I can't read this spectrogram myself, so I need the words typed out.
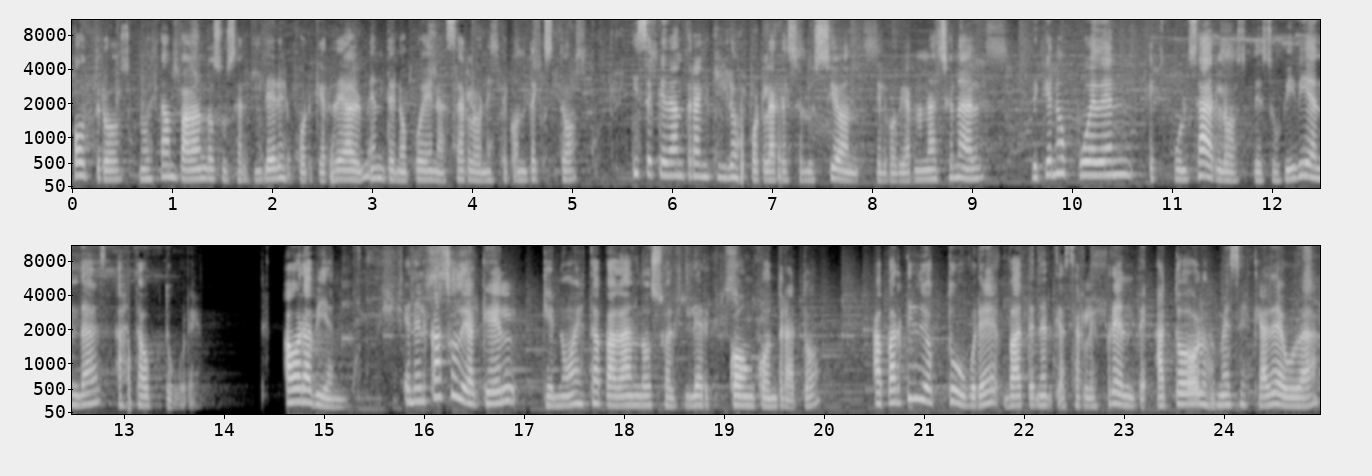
otros no están pagando sus alquileres porque realmente no pueden hacerlo en este contexto y se quedan tranquilos por la resolución del Gobierno Nacional de que no pueden expulsarlos de sus viviendas hasta octubre. Ahora bien, en el caso de aquel que no está pagando su alquiler con contrato, a partir de octubre va a tener que hacerle frente a todos los meses que adeuda,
